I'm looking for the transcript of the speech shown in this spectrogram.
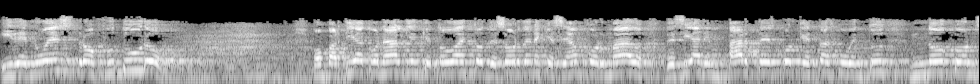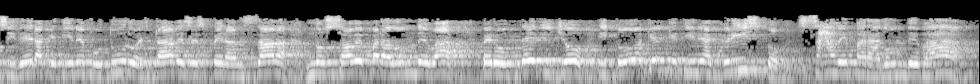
y de nuestro futuro. Compartía con alguien que todos estos desórdenes que se han formado, decían en parte es porque esta juventud no considera que tiene futuro, está desesperanzada, no sabe para dónde va, pero usted y yo y todo aquel que tiene a Cristo sabe para dónde va.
